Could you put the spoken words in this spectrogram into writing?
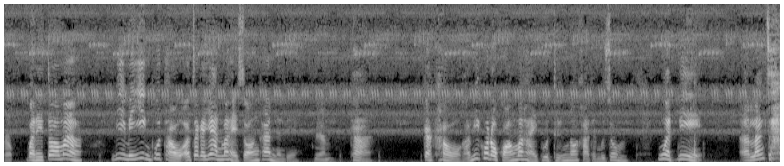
ครับ บัดนี้ต่อมามีไม่ยิ่งผู้เฒ่าเอาจักรยานมาให้สองคันนั่นเด้ แม่นค่ะกะเข่าค่ะ มีคนเอาของมาใหายพูดถึงเนาะค่ะท่านผู้ชมงวดนี้อ่าหลังจาก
